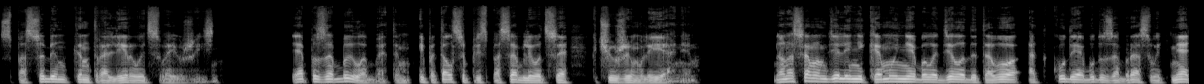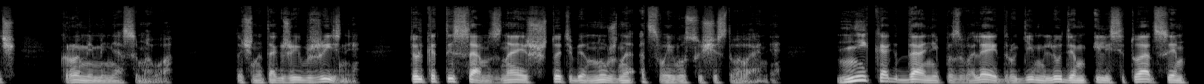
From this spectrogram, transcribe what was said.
способен контролировать свою жизнь. Я позабыл об этом и пытался приспосабливаться к чужим влияниям. Но на самом деле никому не было дела до того, откуда я буду забрасывать мяч, кроме меня самого. Точно так же и в жизни. Только ты сам знаешь, что тебе нужно от своего существования. Никогда не позволяй другим людям или ситуациям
